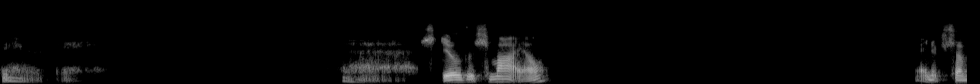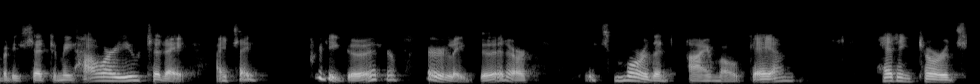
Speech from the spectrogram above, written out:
Fair day. Ah, still the smile. And if somebody said to me, How are you today? I'd say, Pretty good or fairly good, or it's more than I'm okay. I'm heading towards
